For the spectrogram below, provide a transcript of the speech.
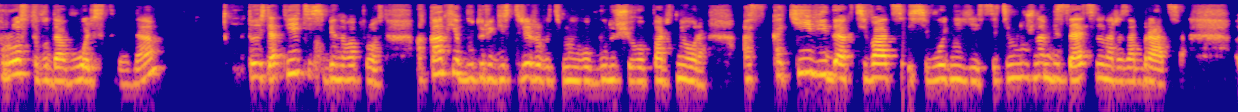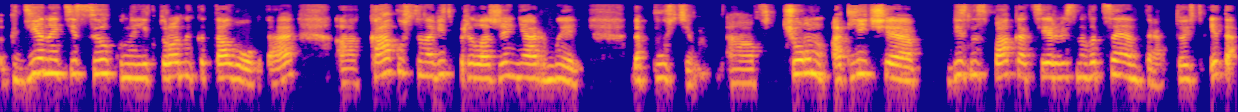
просто в удовольствие. Да? То есть ответьте себе на вопрос, а как я буду регистрировать моего будущего партнера? А какие виды активации сегодня есть? С этим нужно обязательно разобраться. Где найти ссылку на электронный каталог? Да? А как установить приложение Армель? Допустим, а в чем отличие бизнес-пака от сервисного центра? То есть это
